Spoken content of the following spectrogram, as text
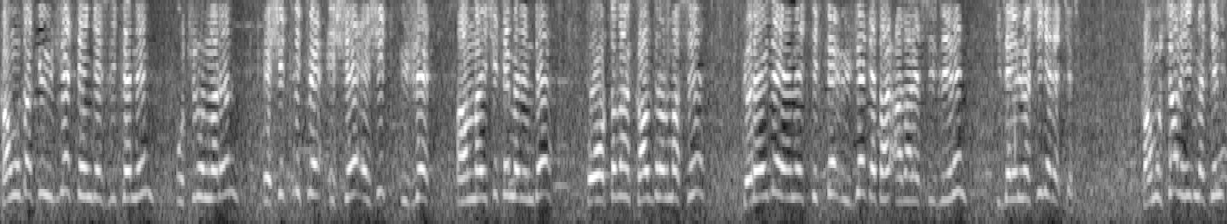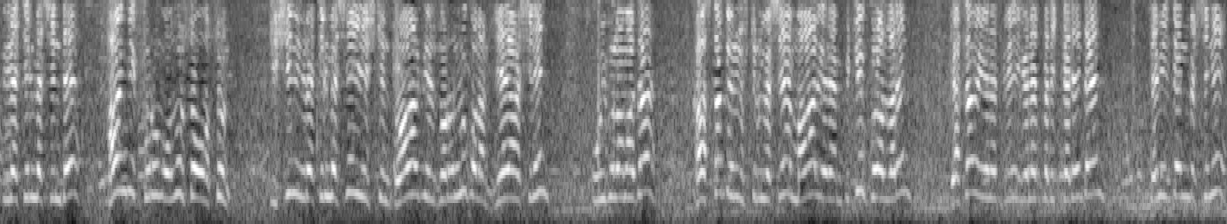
kamudaki ücret dengesizliklerinin, uçurumların eşitlik ve işe eşit ücret anlayışı temelinde ortadan kaldırılması, görevde emeklilikte ücret adaletsizliğinin giderilmesi gerekir. Kamusal hizmetin üretilmesinde hangi kurum olursa olsun işin üretilmesine ilişkin doğal bir zorunluluk olan hiyerarşinin uygulamada kasta dönüştürülmesine mal veren bütün kuralların yasa ve yönetme- yönetmeliklerinden temizlenmesini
